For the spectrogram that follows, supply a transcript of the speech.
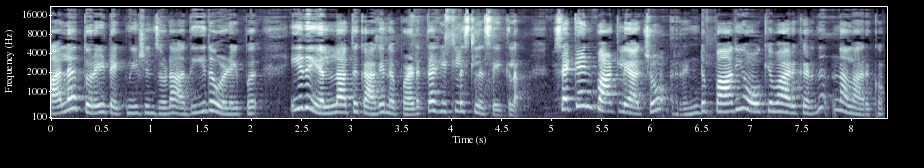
பல துறை டெக்னீஷியன்ஸோட அதீத உழைப்பு. இது எல்லாத்துக்காக இந்த படத்தை ஹிட்லிஸ்ட்ல சேர்க்கலாம். செகண்ட் பார்ட்லயாச்சும் ரெண்டு பாதியும் ஓகேவா இருக்கிறது நல்லா இருக்கும்.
